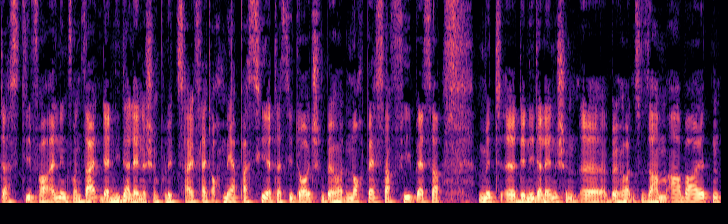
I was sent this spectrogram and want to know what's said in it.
dass die vor allen Dingen von Seiten der niederländischen Polizei vielleicht auch mehr passiert, dass die deutschen Behörden noch besser, viel besser mit äh, den niederländischen äh, Behörden zusammenarbeiten.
